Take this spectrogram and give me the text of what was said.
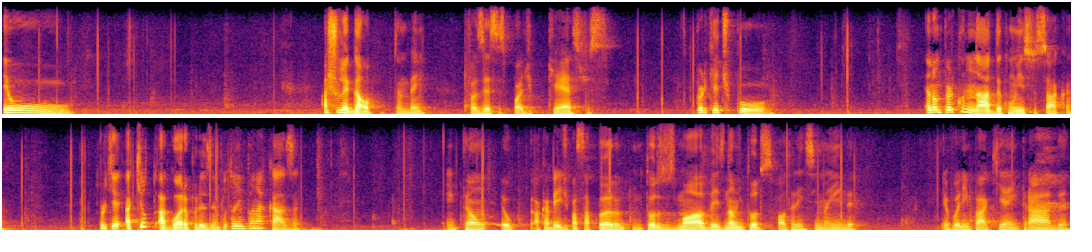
Eu acho legal também fazer esses podcasts porque, tipo, eu não perco nada com isso, saca? Porque aqui eu, agora, por exemplo, eu tô limpando a casa. Então, eu acabei de passar pano em todos os móveis, não em todos, falta ali em cima ainda. Eu vou limpar aqui a entrada.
